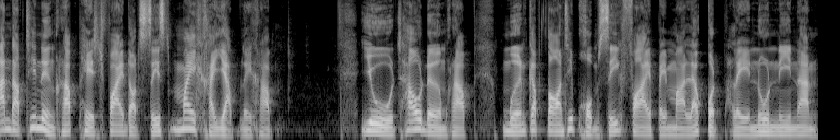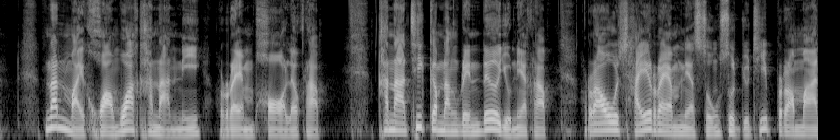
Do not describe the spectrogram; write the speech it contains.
อันดับที่ 1 ครับ page file sys ไม่ขยับเลยครับ อยู่เท่าเดิมครับ เหมือนกับตอนที่ผมซีกไฟล์ไปมาแล้วกด play นู่นนี่นั่น นั่นหมายความว่าขนาดนี้แรมพอแล้วครับ ขนาดที่กำลังเรนเดอร์อยู่เนี่ยครับ เราใช้แรมเนี่ยสูงสุดอยู่ที่ประมาณ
